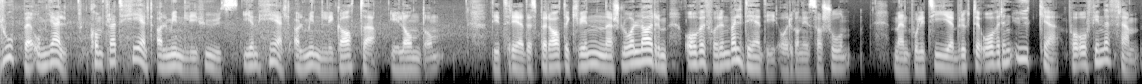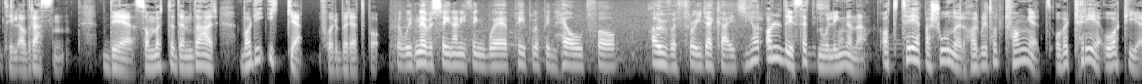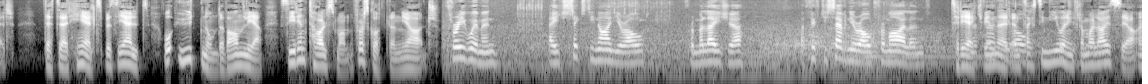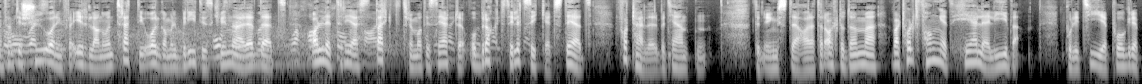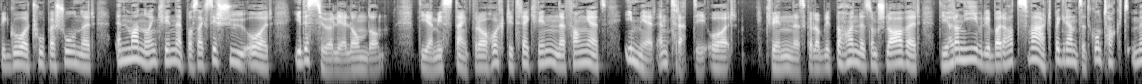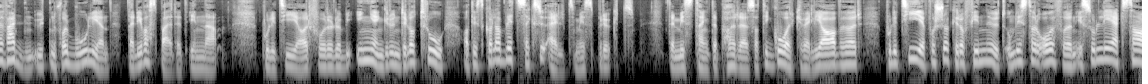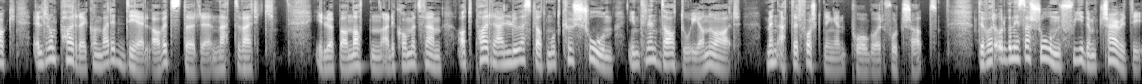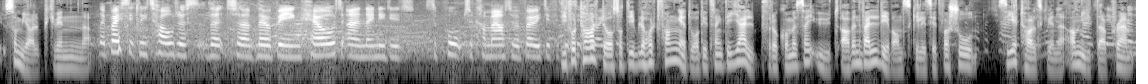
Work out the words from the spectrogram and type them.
Ropet om hjelp kom fra et helt alminnelig hus i en helt alminnelig gate i London. De tre desperate kvinnene slo alarm overfor en veldedig organisasjon. Men politiet brukte over en uke på å finne frem til adressen. Det som møtte dem der, var de ikke forberedt på. Vi har aldri sett noe lignende, at tre personer har blitt holdt fanget over tre årtier. Dette er helt spesielt og utenom det vanlige, sier en talsmann for Scotland Yard. Three women, age 69 year old from Malaysia, a 57 year old from Ireland, Tre kvinner, en 69-åring fra Malaysia, en 57-åring fra Irland og en 30 år gammel britisk kvinne er reddet. Alle tre er sterkt traumatiserte og brakt til et sikkert sted, forteller betjenten. Den yngste har etter alt å dømme vært holdt fanget hele livet. Politiet pågrep i går to personer, en mann og en kvinne på 67 år, i det sørlige London. De er mistenkt for å ha holdt de tre kvinnene fanget i mer enn 30 år. Kvinnene skal ha blitt behandlet som slaver, de har angivelig bare hatt svært begrenset kontakt med verden utenfor boligen der de var sperret inne. Politiet har foreløpig ingen grunn til å tro at de skal ha blitt seksuelt misbrukt. Det mistenkte paret satt i går kveld i avhør. Politiet forsøker å finne ut om de står overfor en isolert sak, eller om paret kan være del av et større nettverk. I løpet av natten er det kommet frem at paret er løslatt mot kursjon inntil en dato i januar men etterforskningen pågår fortsatt. Det var organisasjonen Freedom Charity som hjalp kvinnene. Um, de fortalte oss at de ble holdt fanget og at de trengte hjelp for å komme seg ut av en veldig vanskelig situasjon sier talskvinne Anita Prem.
